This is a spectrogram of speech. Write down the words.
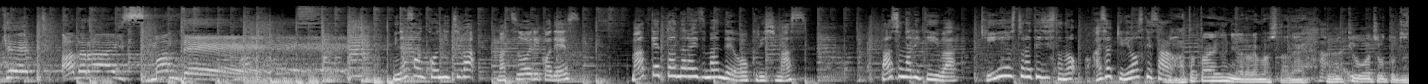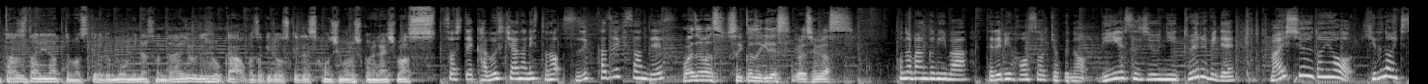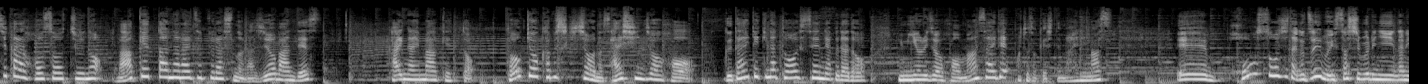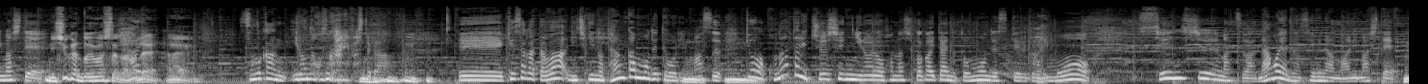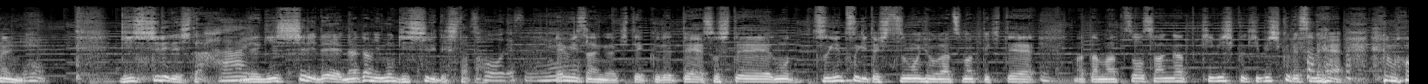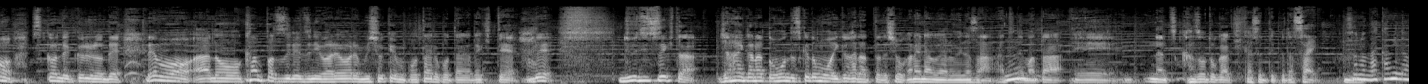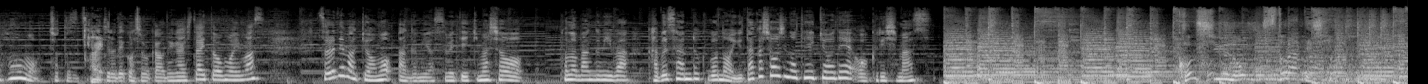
ーケットアナライズマンデー皆さんこんにちは。松尾英里子です。マーケットアナライズマンデーをお送りします。パーソナリティは金融ストラテジストの岡崎良介さん。また台風にやられましたね、はい、東京はちょっとズタズタになってますけれども皆さん大丈夫でしょうか？岡崎良介です。今週もよろしくお願いします。そして株式アナリストの鈴木一之さんです。おはようございます。鈴木一之です。よろしくお願いしますこの番組はテレビ放送局の BS12 トゥエルビで毎週土曜昼の1時から放送中のマーケットアナライズプラスのラジオ版です。海外マーケット、東京株式市場の最新情報、具体的な投資戦略など耳寄り情報満載でお届けしてまいります。えー、放送自体が随分久しぶりになりまして。2週間飛びましたからね。はい、はいその間いろんなことがありましたが、えー、今朝方は日銀の単価も出ております、うんうん、今日はこの辺り中心にいろいろお話伺いたいんだと思うんですけれども、はい、先週末は名古屋でのセミナーもありまして、はい、えーぎっしりでした。はい。で、ぎっしりで、中身もぎっしりでしたと。そうですね。エミさんが来てくれて、そしてもう次々と質問票が集まってきて、また松尾さんが厳しく厳しくですね、もう突っ込んでくるので、でも、あの、間髪入れずに我々も一生懸命答えることができて、はい、で、充実できたじゃないかなと思うんですけどもいかがだったでしょうかね名古屋の皆さん。後でまた、うん、えー、なんつ感想とか聞かせてください、うん、その中身の方もちょっとずつこちらでご紹介お願いしたいと思います、はい、それでは今日も番組を進めていきましょう。この番組は株365の豊か商事の提供でお送りします。今週のストラテジー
